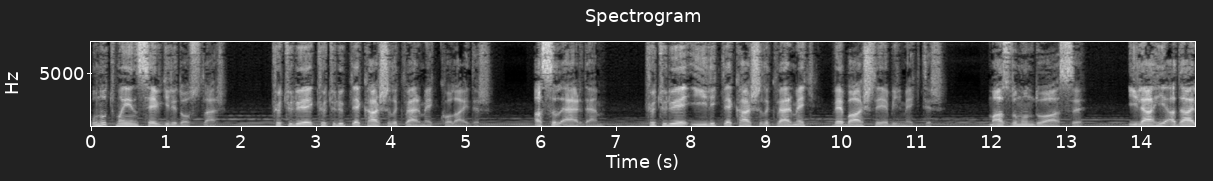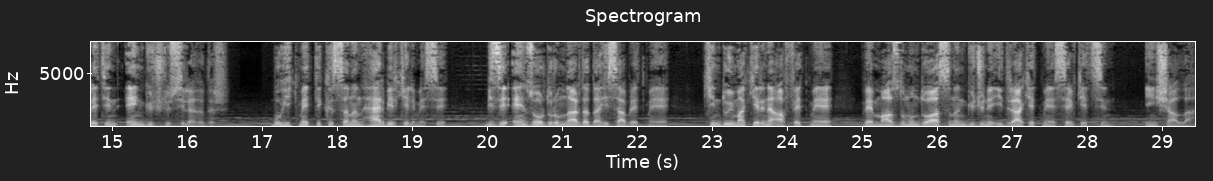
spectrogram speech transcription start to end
Unutmayın sevgili dostlar, kötülüğe kötülükle karşılık vermek kolaydır. Asıl erdem, kötülüğe iyilikle karşılık vermek ve bağışlayabilmektir. Mazlumun duası, ilahi adaletin en güçlü silahıdır. Bu hikmetli kıssanın her bir kelimesi, bizi en zor durumlarda dahi sabretmeye, kin duymak yerine affetmeye ve mazlumun duasının gücünü idrak etmeye sevk etsin, inşallah.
